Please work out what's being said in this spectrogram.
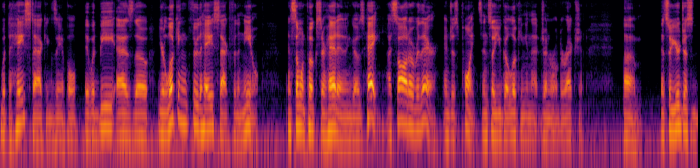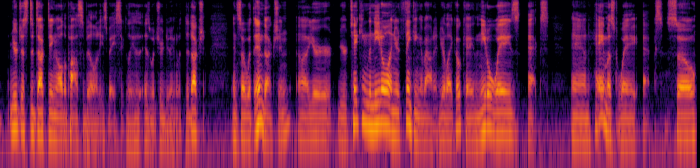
with the haystack example, it would be as though you're looking through the haystack for the needle, and someone pokes their head in and goes, "Hey, I saw it over there," and just points, and so you go looking in that general direction. Um, and so you're just you're just deducting all the possibilities, basically, is what you're doing with deduction. And so with induction, uh, you're you're taking the needle and you're thinking about it. You're like, okay, the needle weighs X, and hay must weigh X. So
